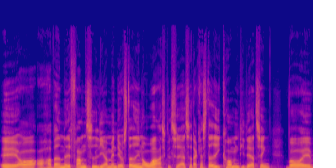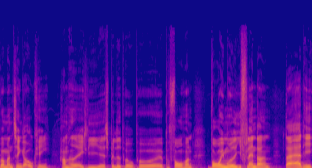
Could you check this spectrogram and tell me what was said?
øh, og, og har været med fremme tidligere, men det er jo stadig en overraskelse. Altså, der kan stadig komme de der ting, hvor, øh, hvor man tænker, okay, ham havde jeg ikke lige øh, spillet på på, på forhånd. Hvorimod i Flanderen, der er det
